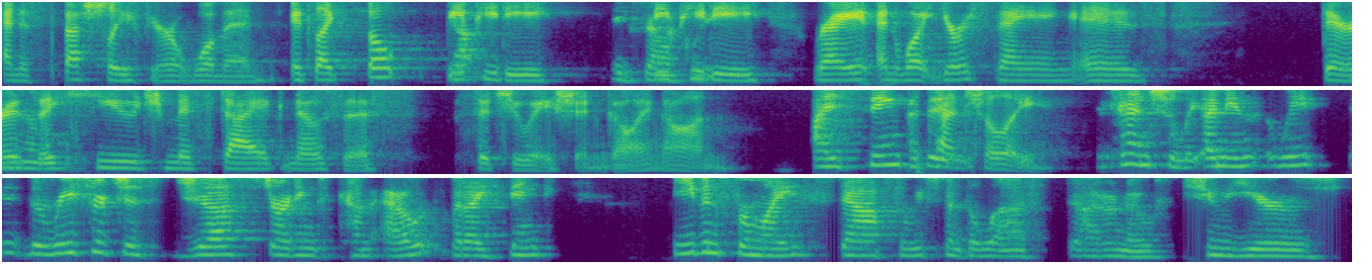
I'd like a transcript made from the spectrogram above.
and especially if you're a woman, it's like, oh, BPD, exactly. BPD, right? And what you're saying is there is no. a huge misdiagnosis situation going on. I think potentially. That, potentially. I mean, we the research is just starting to come out, but I think even for my staff, so we've spent the last, I don't know, two years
